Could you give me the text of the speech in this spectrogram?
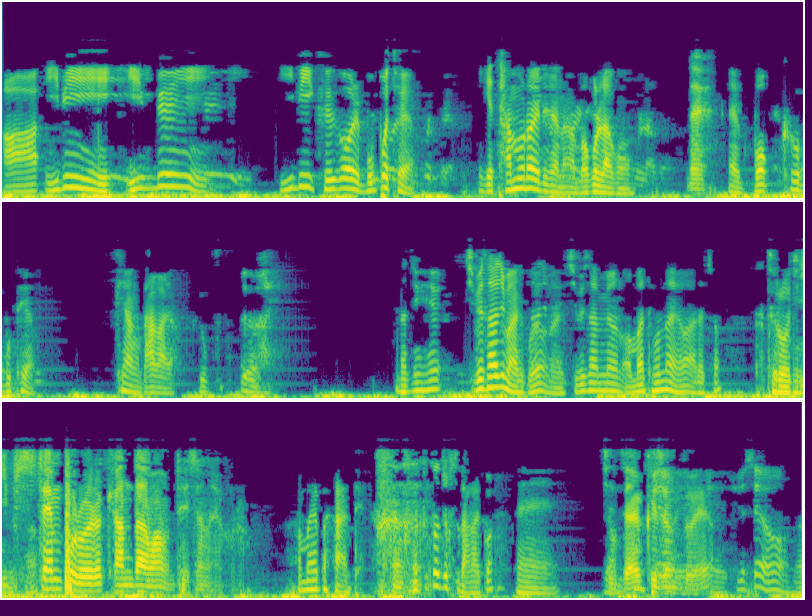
아, 입이, 입이, 입이 그걸 못 버텨요. 이게 다물어야 되잖아, 먹으려고. 네. 네, 뭐 그거 못해요. 그냥 나가요. 이거 부- 으아. 나중에 해- 집에서 하지 말고요. 네, 집에서 하면 엄마한테 혼나요. 알았죠? 들어오니까. 스탬프로 이렇게 한 다음 하면 되잖아요, 그럼. 한번 해봐야 안 돼. 뜯어져서 나갈걸? 네. 진짜요? 그 정도예요? 네, 주세요. 네.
